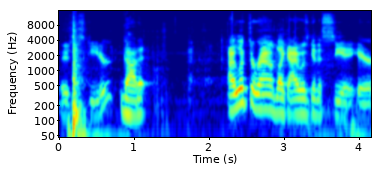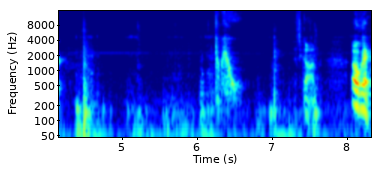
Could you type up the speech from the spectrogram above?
there's a Skeeter. Got it. I looked around like I was gonna see it here. It's gone. Okay.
